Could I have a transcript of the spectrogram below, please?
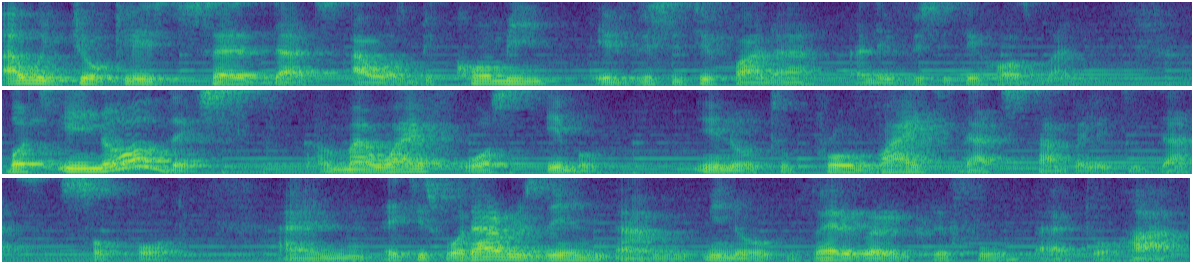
I would jokingly say that I was becoming a visiting father and a visiting husband. But in all this, my wife was able you know, to provide that stability, that support. And it is for that reason I'm, you know, very, very grateful uh, to her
